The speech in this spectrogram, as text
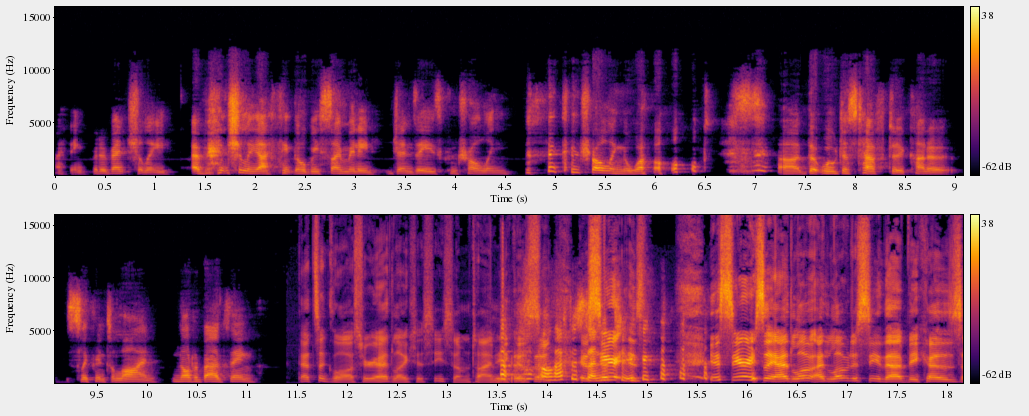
I think, but eventually, eventually, I think there'll be so many Gen Zs controlling, controlling the world uh, that we'll just have to kind of slip into line. Not a bad thing. That's a glossary I'd like to see sometime. Because, uh, I'll have to send ser- it to you. yeah, seriously, I'd love I'd love to see that because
